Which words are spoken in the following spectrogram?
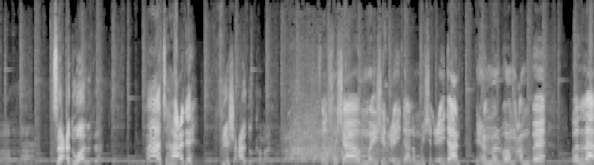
أها. تساعد والدك ها تساعده. فيش عادوا كمان؟ في الخشب لما يشيل العيدان لما يشيل العيدان يحمل بهم عمبه ولا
